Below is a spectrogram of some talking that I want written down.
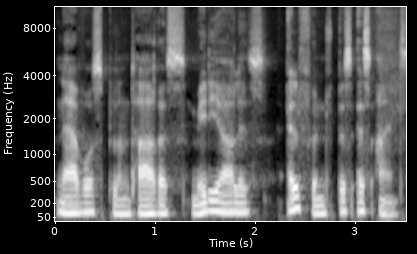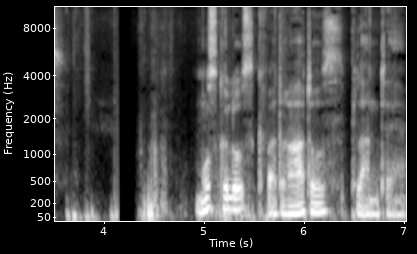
Nervus plantaris medialis L5 bis S1. Musculus quadratus plantae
